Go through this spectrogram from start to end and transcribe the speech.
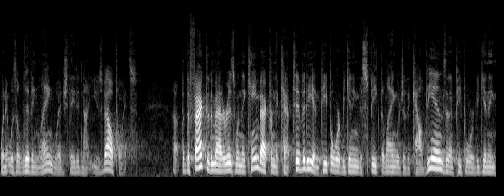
when it was a living language, they did not use vowel points. Uh, but the fact of the matter is, when they came back from the captivity and people were beginning to speak the language of the Chaldeans, and then people were beginning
